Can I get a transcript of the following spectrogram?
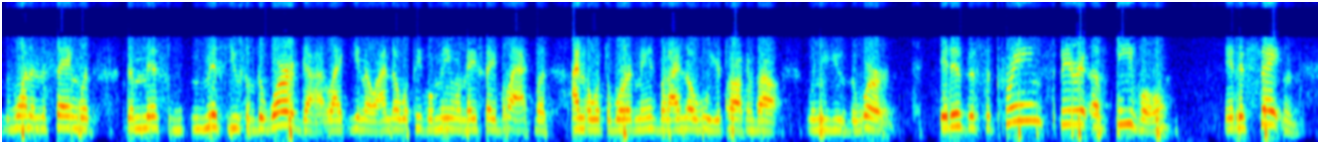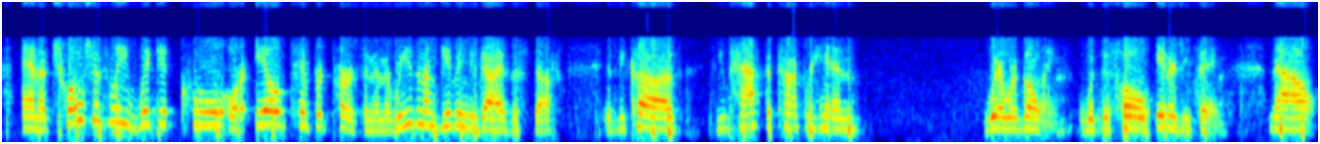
one and the same with the mis- misuse of the word God. Like, you know, I know what people mean when they say black, but I know what the word means, but I know who you're talking about when you use the word. It is the supreme spirit of evil. It is Satan, an atrociously wicked, cruel, or ill-tempered person. And the reason I'm giving you guys this stuff is because you have to comprehend where we're going with this whole energy thing. Now,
